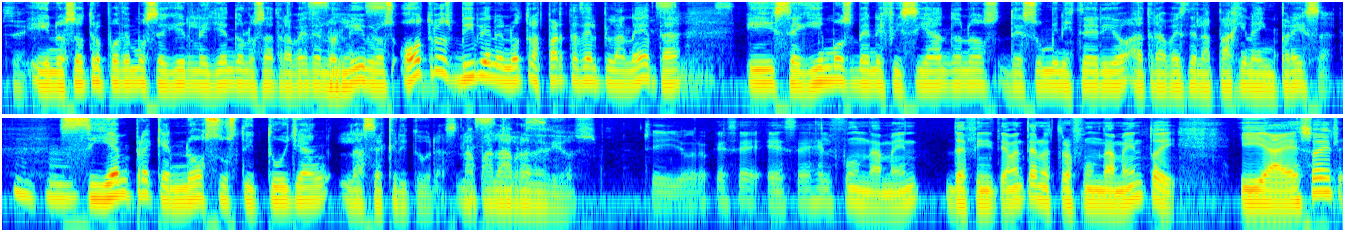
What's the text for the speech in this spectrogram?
sí. y nosotros podemos seguir leyéndolos a través Así de los es. libros. Otros viven en otras partes del planeta y seguimos beneficiándonos de su ministerio a través de la página impresa, uh -huh. siempre que no sustituyan las escrituras, la Así palabra es. de Dios. Sí, yo creo que ese, ese es el fundamento, definitivamente nuestro fundamento y, y a eso es,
